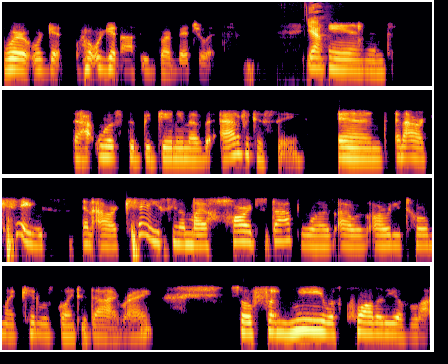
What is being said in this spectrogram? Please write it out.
We're we're getting we're getting off these barbiturates." Yeah. And that was the beginning of the advocacy. And in our case, in our case, you know, my hard stop was I was already told my kid was going to die, right? So for me, it was quality of life.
